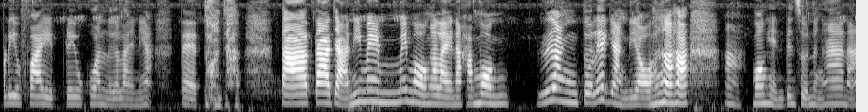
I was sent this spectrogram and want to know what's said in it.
เปลวไฟเปลวควันหรืออะไรเนี่ย แต่ตัวจ๋าตาตาจ๋านี่ไม่ไม่มองอะไรนะคะ มอง เรื่องตัวเลขอย่างเดียวนะคะอะมองเห็นเป็น 015 นะ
